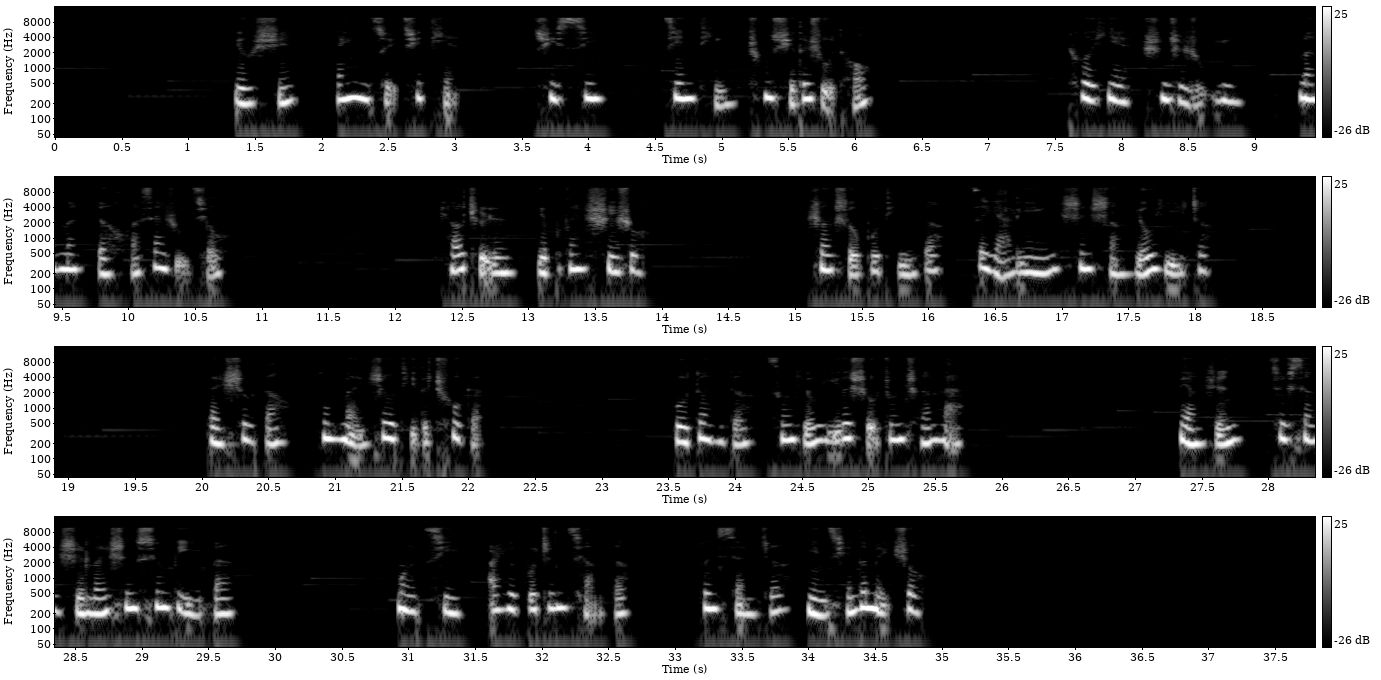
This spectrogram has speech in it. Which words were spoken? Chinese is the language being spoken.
有时还用嘴去舔、去吸坚挺充血的乳头。唾液顺着乳晕慢慢的滑下乳球。朴主任也不甘示弱，双手不停的。在雅丽莹身上游移着，感受到丰满肉体的触感，不断的从游移的手中传来。两人就像是孪生兄弟一般，默契而又不争抢的分享着眼前的美肉。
